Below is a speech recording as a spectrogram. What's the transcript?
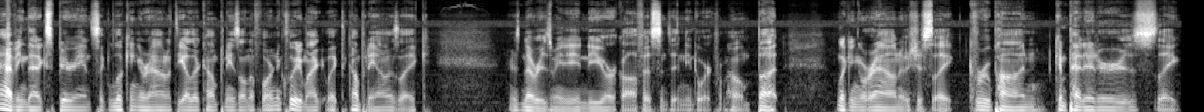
having that experience, like looking around at the other companies on the floor, and including my like the company, I was like, "There's no reason we need a New York office and didn't need to work from home." But looking around, it was just like Groupon competitors, like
